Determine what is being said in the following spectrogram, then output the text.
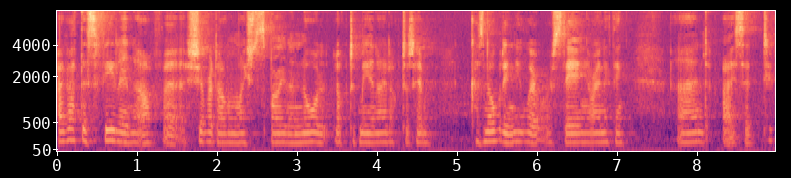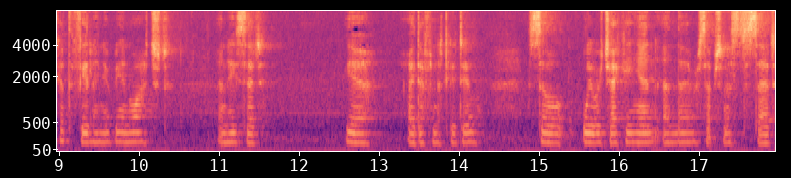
I got this feeling of uh, shiver down my spine and Noel looked at me and I looked at him because nobody knew where we were staying or anything and I said do you get the feeling you're being watched and he said yeah I definitely do so we were checking in and the receptionist said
